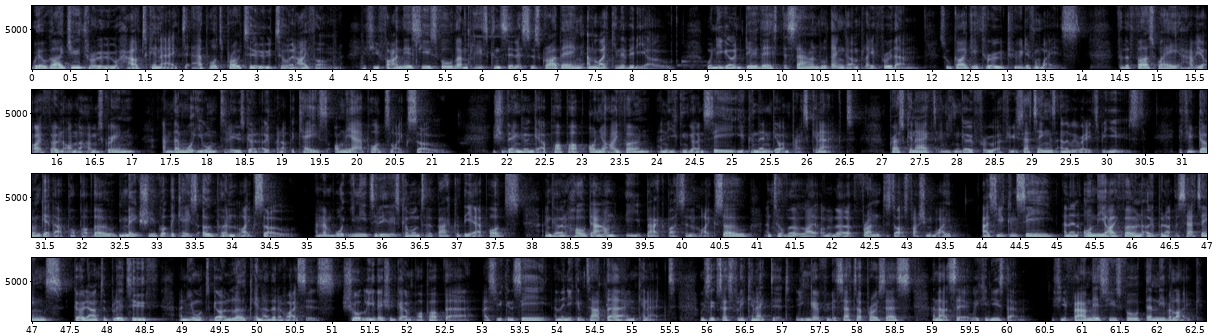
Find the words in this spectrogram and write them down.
We'll guide you through how to connect AirPods Pro 2 to an iPhone. If you find this useful then please consider subscribing and liking the video. When you go and do this, the sound will then go and play through them. So we'll guide you through two different ways. For the first way, have your iPhone on the home screen, and then what you want to do is go and open up the case on the AirPods like so. You should then go and get a pop-up on your iPhone and you can go and see, you can then go and press connect. Press connect and you can go through a few settings and they'll be ready to be used. If you don't get that pop-up though, make sure you've got the case open like so. And then what you need to do is come onto the back of the AirPods and go and hold down the back button like so until the light on the front starts flashing white. As you can see, and then on the iPhone, open up the settings, go down to Bluetooth, and you want to go and look in other devices. Shortly, they should go and pop up there, as you can see, and then you can tap there and connect. We've successfully connected. You can go through the setup process, and that's it, we can use them. If you found this useful, then leave a like.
